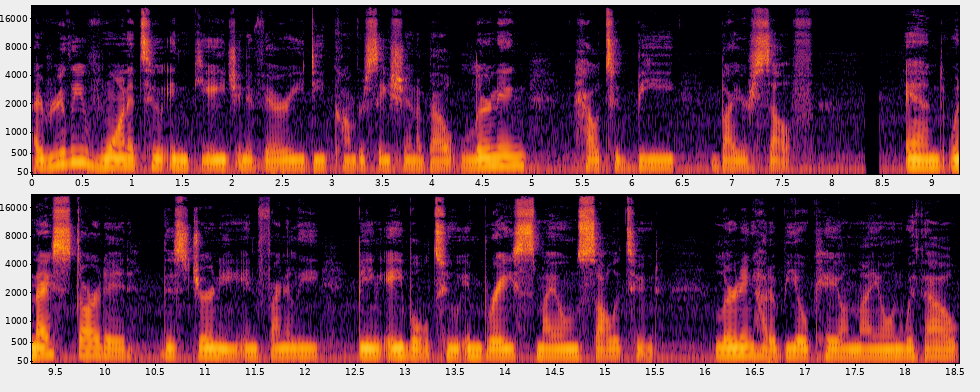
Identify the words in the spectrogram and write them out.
I really wanted to engage in a very deep conversation about learning how to be by yourself. And when I started this journey in finally being able to embrace my own solitude, learning how to be okay on my own without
